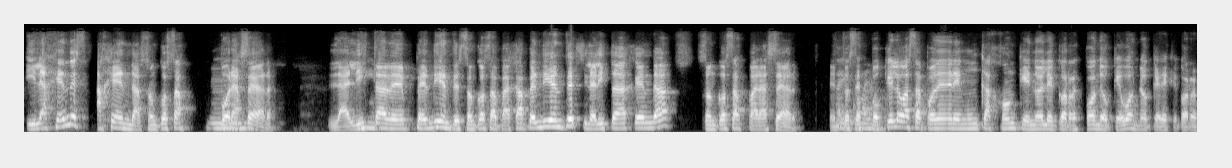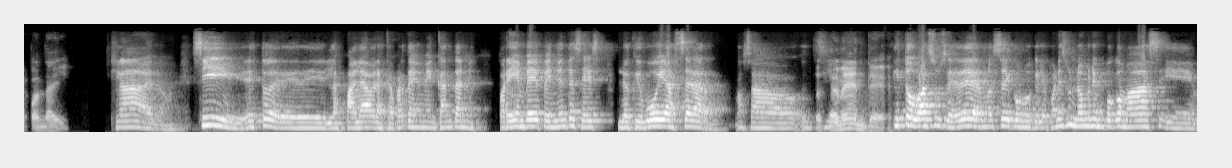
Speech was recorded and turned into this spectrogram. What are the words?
Y la agenda es agenda, son cosas por mm. hacer. La lista de pendientes son cosas para dejar pendientes y la lista de agenda son cosas para hacer. Entonces, ¿por qué lo vas a poner en un cajón que no le corresponde o que vos no querés que corresponda ahí? Claro, sí, esto de, las palabras, que aparte a mí me encantan, por ahí en vez de pendientes es lo que voy a hacer, o sea, Totalmente. esto va a suceder, no sé, como que le pones un nombre un poco más eh,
